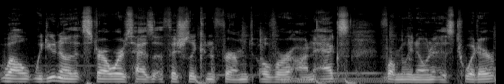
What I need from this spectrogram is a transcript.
Well, we do know that Star Wars has officially confirmed over on X, formerly known as Twitter,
